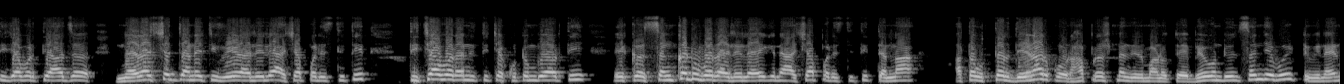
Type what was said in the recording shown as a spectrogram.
तिच्यावरती आज नैराश्यात जाण्याची वेळ आलेली आहे. अशा परिस्थितीत तिच्यावर आणि तिच्या कुटुंबियावरती एक संकट उभं राहिलेलं आहे की नाही अशा परिस्थितीत त्यांना आता उत्तर देणार कोण? हा प्रश्न निर्माण होतोय. भिवंडीहून संजय भोईट टीव्ही नाईन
